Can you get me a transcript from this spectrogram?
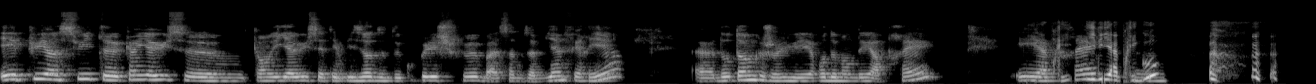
Et puis ensuite, euh, quand il y a eu ce, quand il y a eu cet épisode de couper les cheveux, bah, ça nous a bien fait rire, euh, d'autant que je lui ai redemandé après. Il Et pris, après, il y a pris euh, goût?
